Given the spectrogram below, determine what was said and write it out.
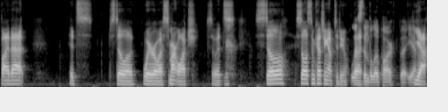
buy that. It's still a Wear OS smartwatch, so it's still still has some catching up to do. Less but than below par, but yeah. yeah.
